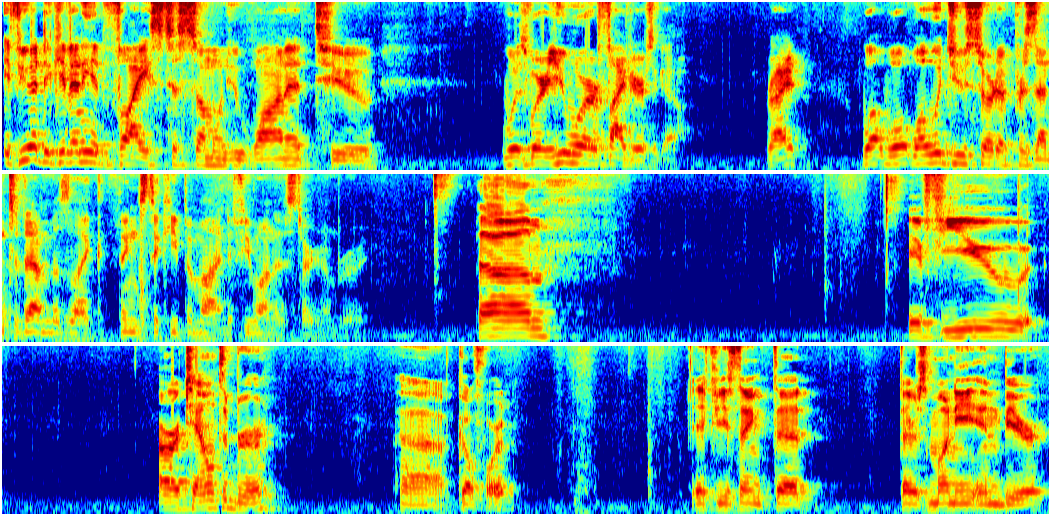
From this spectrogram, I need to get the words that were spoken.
if you had to give any advice to someone who wanted to, was where you were five years ago, right? What, what what would you sort of present to them as like things to keep in mind if you wanted to start your own brewery? Um, if you are a talented brewer, uh, go for it. If you think that there's money in beer,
